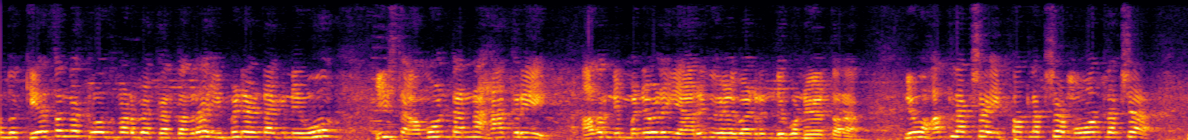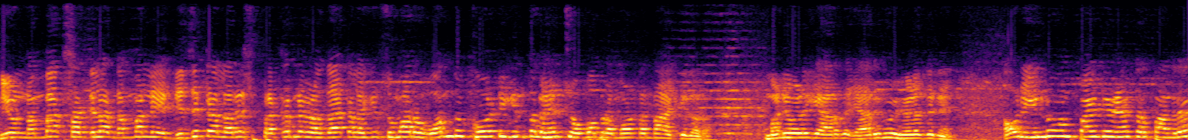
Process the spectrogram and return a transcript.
ಒಂದು ಕೇಸನ್ನು ಕ್ಲೋಸ್ ಮಾಡ್ಬೇಕಂತಂದ್ರೆ ಇಮಿಡಿಯೇಟ್ ಆಗಿ ನೀವು ಇಷ್ಟು ಅಮೌಂಟನ್ನು ಹಾಕ್ರಿ. ಆದ್ರೆ ನಿಮ್ಮ ಮನೆಯೊಳಗೆ ಯಾರಿಗೂ ಹೇಳಬೇಡ್ರಿ ಅಂತ ಹೇಳ್ತಾರೆ. ನೀವು ಹತ್ತು ಲಕ್ಷ, ಇಪ್ಪತ್ತು ಲಕ್ಷ, ಮೂವತ್ತು ಲಕ್ಷ, ನೀವು ನಂಬಕ್ ಸಾಧ್ಯಲ್ಲ ನಮ್ಮಲ್ಲಿ ಡಿಜಿಟಲ್ ಅರೆಸ್ಟ್ ಪ್ರಕರಣಗಳು ದಾಖಲಾಗಿ ಸುಮಾರು ಒಂದು ಕೋಟಿಗಿಂತಲೂ ಹೆಚ್ಚು ಒಬ್ಬೊಬ್ಬರು ಅಮೌಂಟನ್ನು ಹಾಕಿದ್ದಾರೆ. ಮನೆಯೊಳಗೆ ಯಾರು ಯಾರಿಗೂ ಹೇಳಿದ್ದೀನಿ ಅವ್ರು ಇನ್ನೂ ಒಂದು ಪಾಯಿಂಟ್ ಏನು ಹೇಳ್ತಾರಪ್ಪ ಅಂದ್ರೆ,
